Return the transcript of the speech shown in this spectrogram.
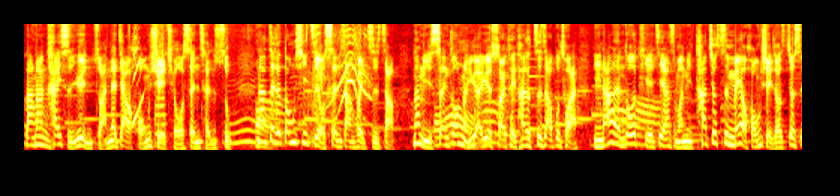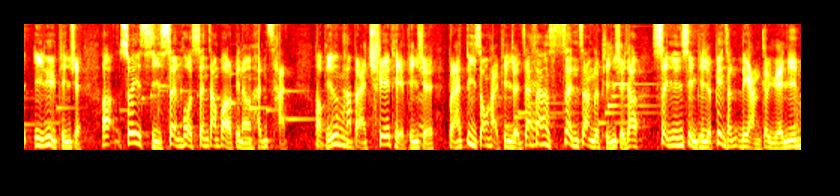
让它开始运转，那叫红血球生成素。那这个东西只有肾脏会制造。那你肾功能越来越衰退，它就制造不出来。你拿了很多铁剂啊什么，你它就是没有红血球，就是一律贫血啊。所以洗肾或肾脏不好的病人很惨。好，比如说他本来缺铁贫血，本来地中海贫血，加上肾脏的贫血，叫肾阴性贫血，变成两个原因。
